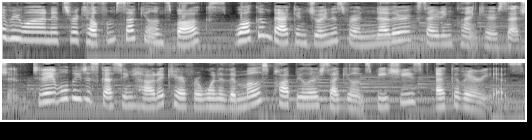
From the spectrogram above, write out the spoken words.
everyone, it's Raquel from Succulents Box. Welcome back and join us for another exciting plant care session. Today we'll be discussing how to care for one of the most popular succulent species, Echeverias.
